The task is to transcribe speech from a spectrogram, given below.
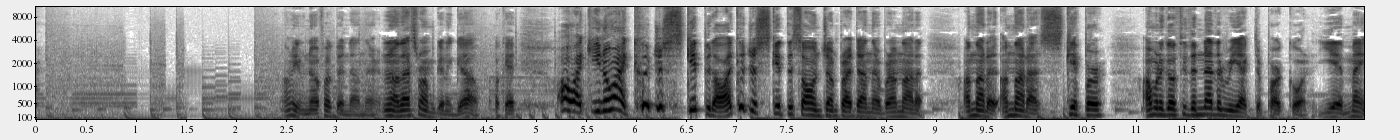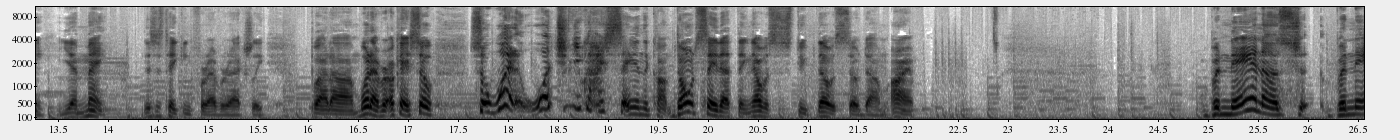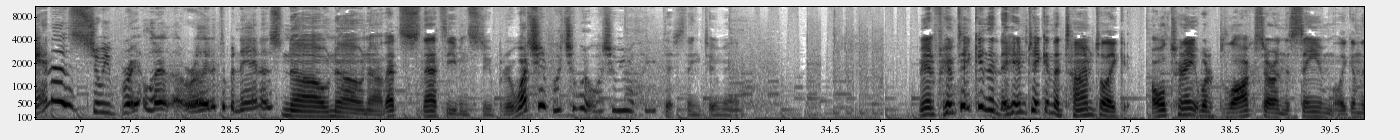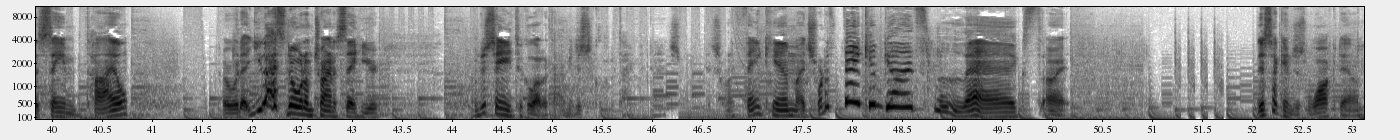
I don't even know if I've been down there. No, that's where I'm gonna go. Okay. Oh, like you know, I could just skip it all. I could just skip this all and jump right down there. But I'm not a, I'm not a, I'm not a skipper. I'm gonna go through the Nether reactor parkour. Yeah, me. Yeah, may. This is taking forever, actually. But um, whatever. Okay, so so what what should you guys say in the com? Don't say that thing. That was stupid. That was so dumb. All right. Bananas. Bananas? Should we relate it to bananas? No, no, no. That's that's even stupider. What should what should what should we relate this thing to, man? Man, for him taking the him taking the time to like alternate what blocks are in the same like in the same tile or whatever. You guys know what I'm trying to say here. I'm just saying he took a lot of time. He just took a lot of time. I just, I just want to thank him. I just want to thank him, guys. Relax. All right. This I can just walk down.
